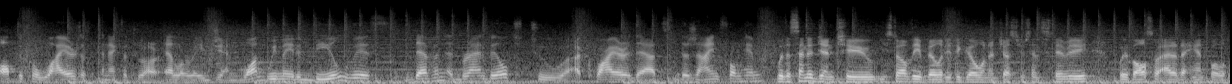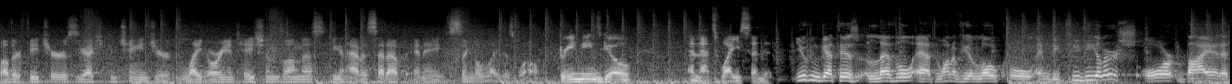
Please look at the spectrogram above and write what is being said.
optical wires that connected to our LRA Gen 1. We made a deal with Devin at Brandbilt to uh, acquire that design from him. With the Send It Gen 2, you still have the ability to go and adjust your sensitivity. We've also added a handful of other features. You actually can change your light orientations on this. You can have it set up in a single light as well. Green means go, and that's why you send it. You can get this level at one of your local MDT dealers or buy it at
